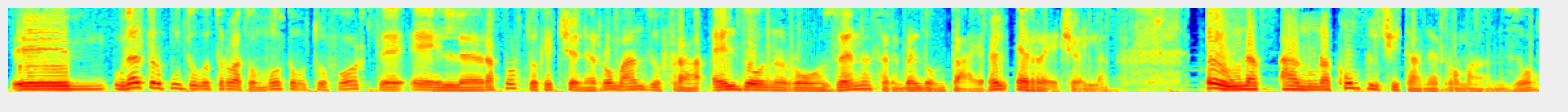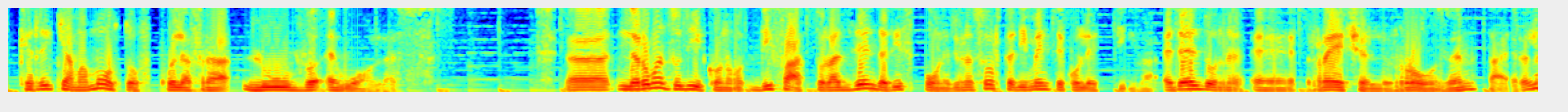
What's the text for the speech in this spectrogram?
e, ehm, un altro punto che ho trovato molto molto forte è il rapporto che c'è nel romanzo fra Eldon Rosen, sarebbe Eldon Tyrell, e Rachel una, hanno una complicità nel romanzo che richiama molto quella fra Louvre e Wallace. Uh, nel romanzo dicono di fatto l'azienda dispone di una sorta di mente collettiva ed Eldon e Rachel Rosen Tyrell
